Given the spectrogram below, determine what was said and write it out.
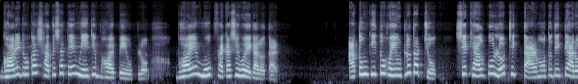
ঘরে ঢোকার সাথে সাথে মেয়েটি ভয় পেয়ে উঠল। ভয়ে মুখ ফ্যাকাশে হয়ে গেল তার। আতঙ্কিত হয়ে উঠল তার চোখ। সে খেয়াল করল ঠিক তার মতো দেখতে আরও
